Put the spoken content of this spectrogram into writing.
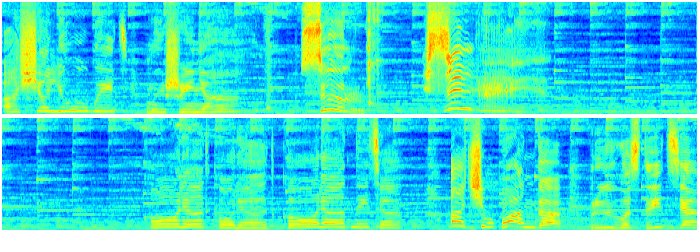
а що любить мишеня? Сир! Сир! Коляд, коляд, колядниця, а чим панда пригоститься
